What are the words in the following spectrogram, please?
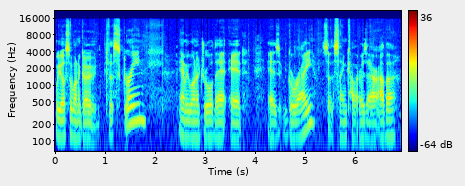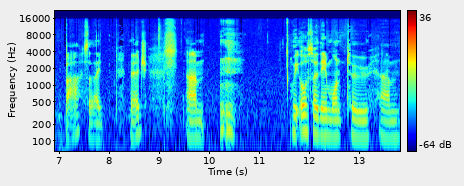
we also want to go to the screen and we want to draw that at as grey, so the same color as our other bar, so they merge. Um, we also then want to um,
